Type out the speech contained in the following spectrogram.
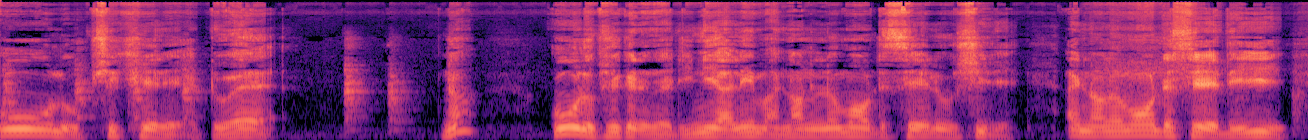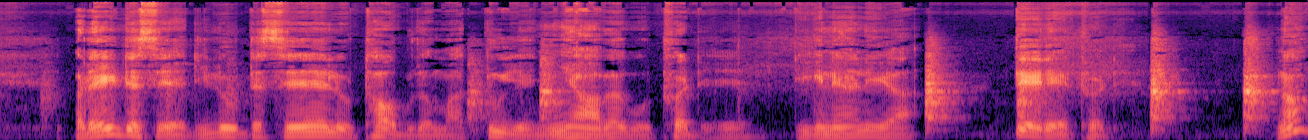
9လို့ဖြစ်ခဲ့တဲ့အတွက်နော်9လို့ဖြစ်ခဲ့တဲ့အတွက်ဒီနေရာလေးမှာနောက်နှလုံးပေါင်း30လို့ရှိတယ်အဲ့နောက်နှလုံးပေါင်း30ဒီပရိတ်30ဒီလို30လို့ထောက်ပြီးတော့မှသူ့ရဲ့ညာဘက်ကိုထွက်တယ်ဒီကဏ္ဍလေးကတဲ့တဲ့ထွက်တယ်နော်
